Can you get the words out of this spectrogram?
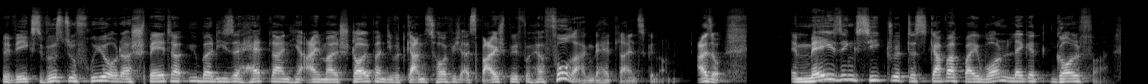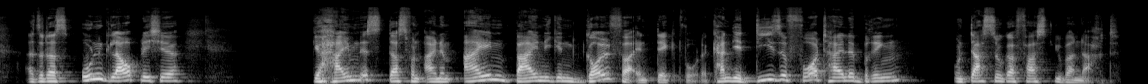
bewegst, wirst du früher oder später über diese Headline hier einmal stolpern. Die wird ganz häufig als Beispiel für hervorragende Headlines genommen. Also, Amazing Secret Discovered by One-Legged Golfer. Also das unglaubliche Geheimnis, das von einem einbeinigen Golfer entdeckt wurde, kann dir diese Vorteile bringen und das sogar fast über Nacht.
